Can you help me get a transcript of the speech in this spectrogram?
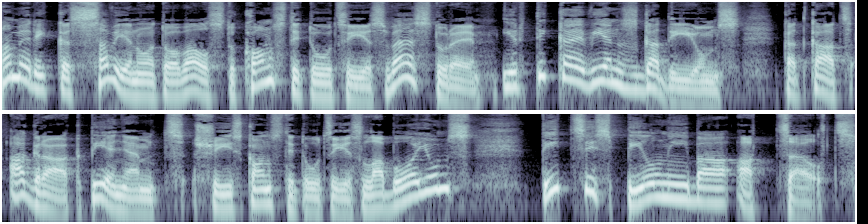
Amerikas Savienoto Valstu konstitūcijas vēsturē ir tikai viens gadījums, kad kāds agrāk pieņemts šīs konstitūcijas labojums ticis pilnībā atcelts.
